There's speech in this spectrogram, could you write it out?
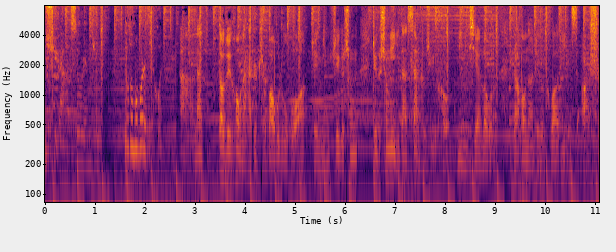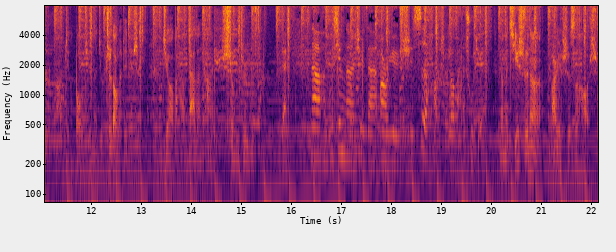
许啊所有人去偷偷摸摸的结婚。啊，那到最后呢，还是纸包不住火。这个名，这个声，这个声音一旦散出去以后，秘密泄露了，然后呢，这个 Claudius 二世啊，这个暴君呢就知道了这件事情，就要把 Valentine 绳之于法。对，那很不幸呢，是在二月十四号的时候又把它处决。那么其实呢，二月十四号是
